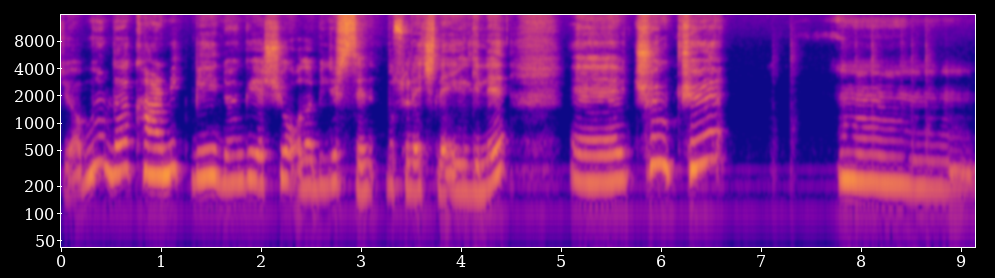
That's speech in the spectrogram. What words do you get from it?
diyor. Burada karmik bir döngü yaşıyor olabilirsin bu süreçle ilgili. E, çünkü hmm,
